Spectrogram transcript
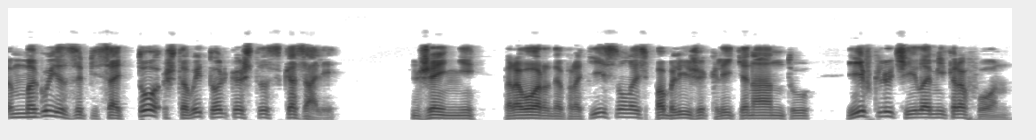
Могу я записать то, что вы только что сказали? Дженни проворно протиснулась поближе к лейтенанту и включила микрофон.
